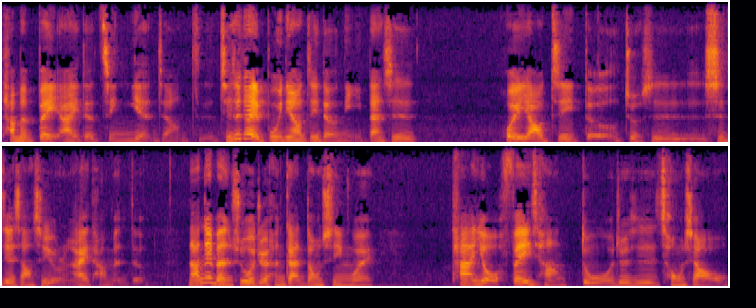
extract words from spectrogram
他们被爱的经验这样子。其实可以不一定要记得你，但是会要记得，就是世界上是有人爱他们的。然后那本书我觉得很感动，是因为他有非常多，就是从小。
